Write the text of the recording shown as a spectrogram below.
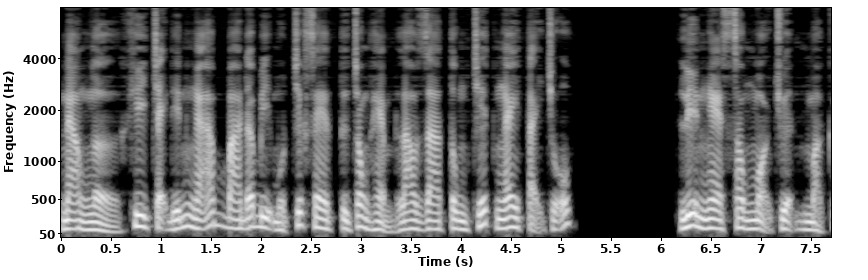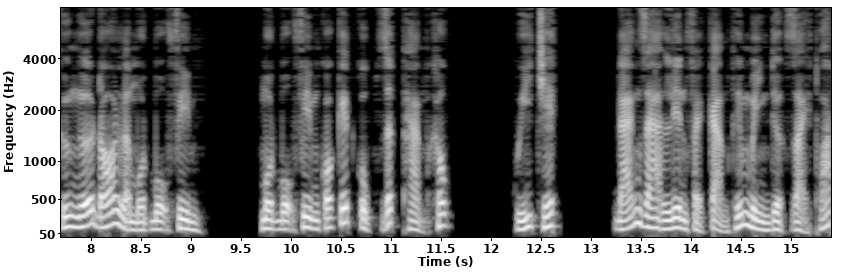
Nào ngờ khi chạy đến ngã ba đã bị một chiếc xe từ trong hẻm lao ra tông chết ngay tại chỗ. Liên nghe xong mọi chuyện mà cứ ngỡ đó là một bộ phim. Một bộ phim có kết cục rất thảm khốc. Quý chết. Đáng ra Liên phải cảm thấy mình được giải thoát.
